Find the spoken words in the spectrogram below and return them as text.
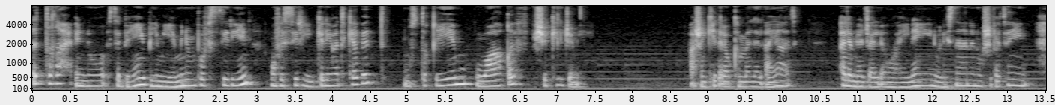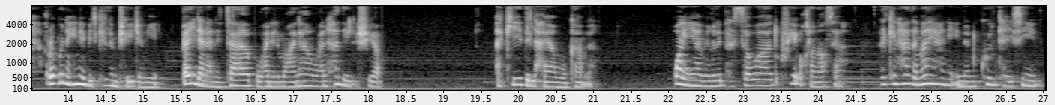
اتضح سبعين بالمية من المفسرين مفسرين كلمة كبد مستقيم واقف بشكل جميل. عشان كذا لو كملنا الآيات ألم نجعل له عينين ولسانا وشفتين؟ ربنا هنا بيتكلم بشيء جميل بعيدا عن التعب وعن المعاناة وعن هذه الأشياء. أكيد الحياة مو كاملة. وأيام يغلبها السواد وفي أخرى ناصعة لكن هذا ما يعني إن نكون تعيسين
